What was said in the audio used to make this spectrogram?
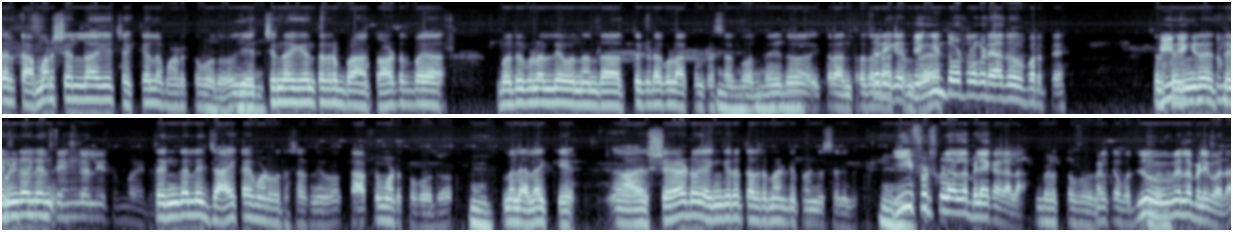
ಸರ್ ಕಮರ್ಷಿಯಲ್ ಆಗಿ ಚೆಕ್ ಎಲ್ಲ ಮಾಡ್ಕೋಬಹುದು. ಹೆಚ್ಚಿನಾಗಿ ಅಂತಂದ್ರೆ ತೋಟದ ಬ ಬದುಗಳಲ್ಲಿ ಒಂದೊಂದು ಹತ್ತು ಗಿಡಗಳು ಹಾಕೊಂಡ್ರೆ ಸಾಕು. ಹದಿನೈದು ಈ ತರ ಅಂತರದಲ್ಲಿ ಹಾಕೊಂಡ್ರೆ. ತೆಂಗಿನ ತೋಟದೊಳಗಡೆ ಯಾವ್ದು ಬರುತ್ತೆ? ತೆಂಗಲ್ಲಿ ತೆಂಗಲ್ಲಿ ತುಂಬಾ ಇದೆ. ತೆಂಗಲ್ಲಿ ಜಾಯಿಕಾಯಿ ಮಾಡ್ಬೋದು ಸರ್ ನೀವು. ಕಾಫಿ ಮಾಡ್ಕೋಬಹುದು. ಆಮೇಲೆ ಏಲಕ್ಕಿ. ಶೇಡ್ ಹೆಂಗಿರುತ್ತೆ ಅದ್ರ ಮೇಲೆ ಡಿಪೆಂಡ್ ಸರ್ ಇದು. ಈ ಫ್ರೂಟ್ಸ್ ಗಳೆಲ್ಲ ಬೆಳೆಯಕ್ಕಾಗಲ್ಲ. ಬೆಳ್ಕೋಬಹುದು ಬೆಳ್ಕೋಬಹುದು ಇದು ಇವೆಲ್ಲ ಬೆಳಿಬೋದಾ?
